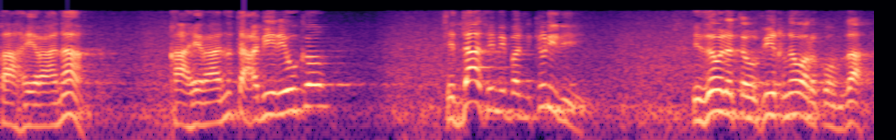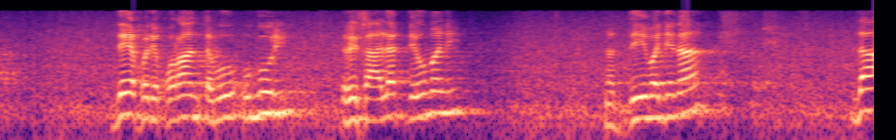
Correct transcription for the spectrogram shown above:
قاهرانه قاهرانه تعبیر یو کو چې داسې می بند کړی دي چې زول توفیق نه ورکوم دا د خو د قران ته وګوري رسالت دی ومني نو دی وجنا دا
